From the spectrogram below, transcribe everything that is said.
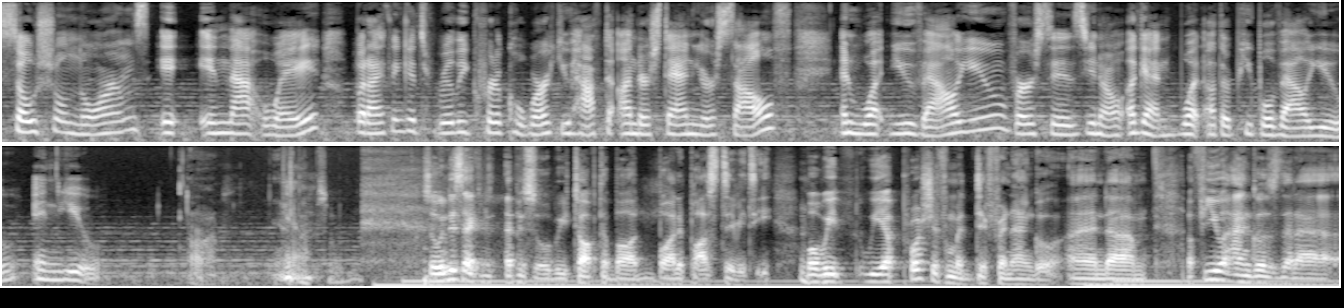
social norms in, in that way. But I think it's really critical work. You have to understand yourself and what you value versus, you know, again, what other people value in you. Oh, yeah, yeah. absolutely. So in this episode, we talked about body positivity, but we we approached it from a different angle, and um, a few angles that I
